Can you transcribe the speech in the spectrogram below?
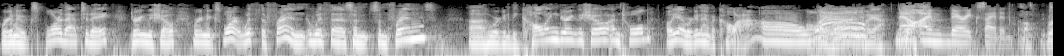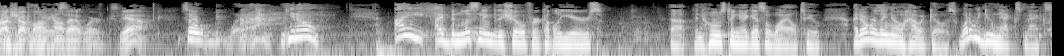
We're going to explore that today during the show. We're going to explore it with the friend, with, uh, some, some friends, uh, who are going to be calling during the show, I'm told. Oh yeah, we're going to have a call. Wow. Oh All wow. Oh yeah. Now I'm very excited. Oh, Brush gonna be up on how that works. Yeah. So, you know, I I've been listening to the show for a couple of years. Uh, been hosting, I guess, a while too. I don't really know how it goes. What do we do next, Max?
